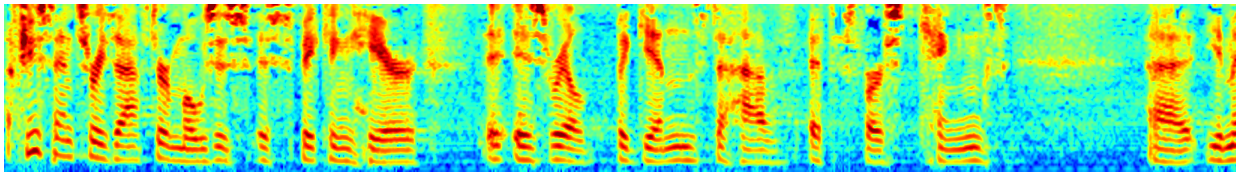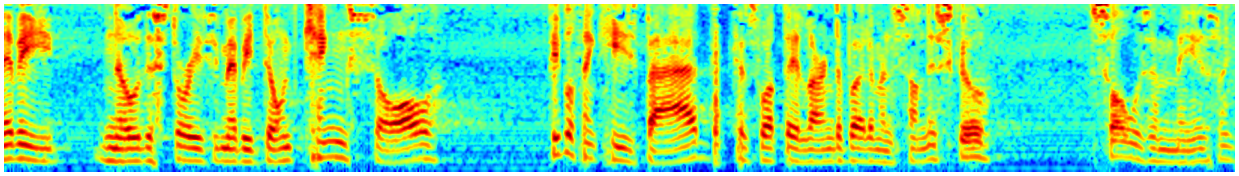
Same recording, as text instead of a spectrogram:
A few centuries after Moses is speaking here, Israel begins to have its first kings. Uh, you maybe know the stories, you maybe don't. King Saul, people think he's bad because what they learned about him in Sunday school. Saul was amazing.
